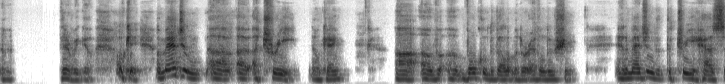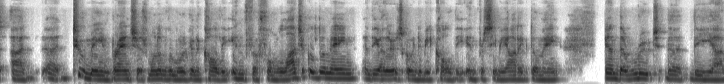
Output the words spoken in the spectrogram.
uh, there we go. Okay, imagine uh, a, a, tree. Okay, uh, of uh, vocal development or evolution. And imagine that the tree has uh, uh, two main branches. One of them we're going to call the infraphonological domain, and the other is going to be called the infrasemiotic domain. And the root, the the uh,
